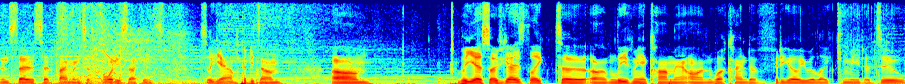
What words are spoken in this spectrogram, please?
instead it said 5 minutes and 40 seconds. So yeah, I'm pretty dumb. Um, but yeah, so if you guys like to um, leave me a comment on what kind of video you would like me to do,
